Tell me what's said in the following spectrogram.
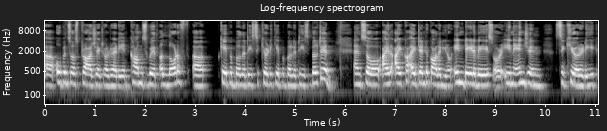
uh, open source project already and comes with a lot of uh, capabilities, security capabilities built in. And so I, I, I, tend to call it, you know, in database or in engine security,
